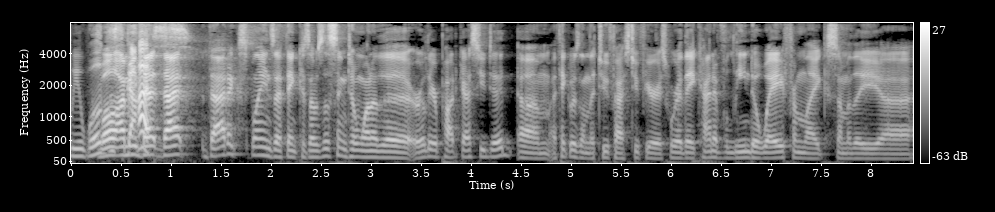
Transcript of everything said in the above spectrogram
we will well, I mean that that that explains, I think, because I was listening to one of the earlier podcasts you did. Um, I think it was on the Too Fast Too Furious, where they kind of leaned away from like some of the uh,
